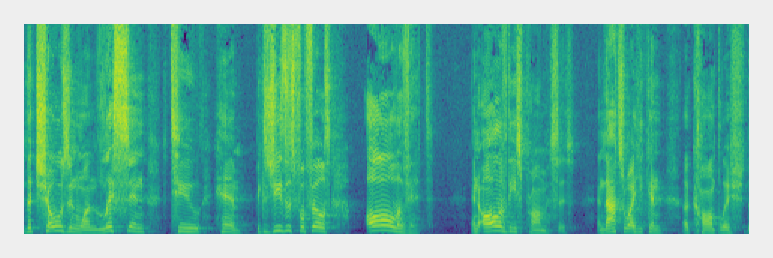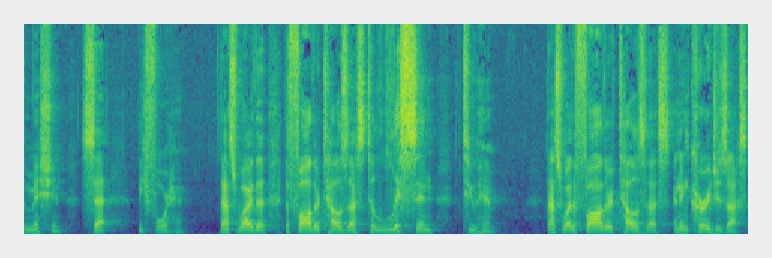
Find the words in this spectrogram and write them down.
the chosen one. Listen to him because Jesus fulfills all of it and all of these promises. And that's why he can accomplish the mission set before him. That's why the, the Father tells us to listen to him. That's why the Father tells us and encourages us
